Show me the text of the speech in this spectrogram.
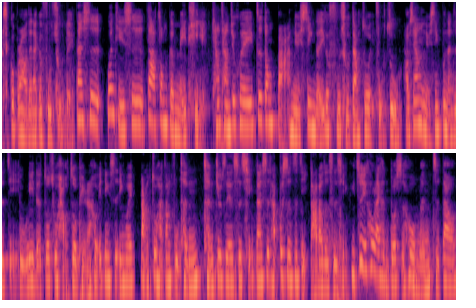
Scobrow 的那个付出。对，但是问题是大众跟媒体常常就会自动把女性的一个付出当做辅助，好像女性不能自己独立的做出好作品，然后一定是因为帮助她丈夫成成就这件事情，但是她不是自己达到这事情，以至于。后来很多时候，我们知道，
